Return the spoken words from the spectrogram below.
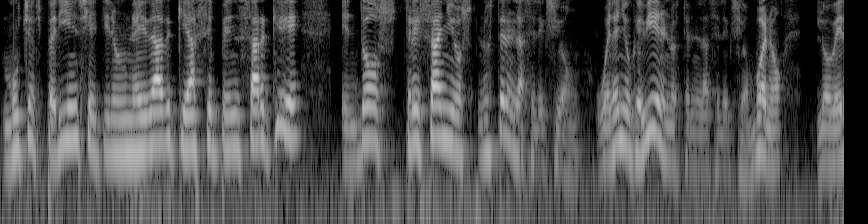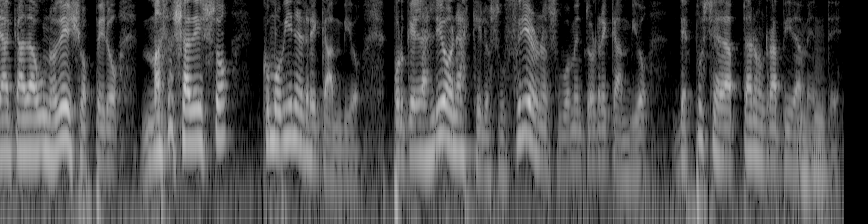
mucha experiencia y tienen una edad que hace pensar que en dos, tres años no estén en la selección, o el año que viene no estén en la selección. Bueno, lo verá cada uno de ellos, pero más allá de eso, ¿cómo viene el recambio? Porque las Leonas, que lo sufrieron en su momento el recambio, después se adaptaron rápidamente.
